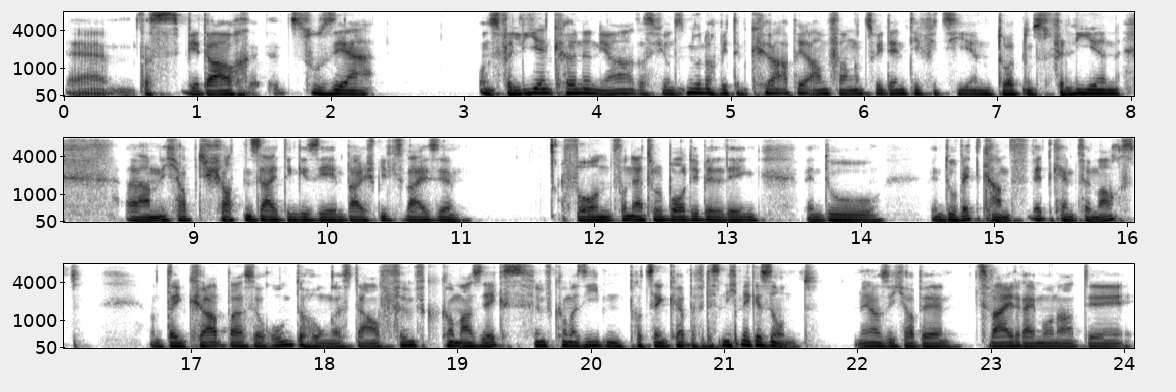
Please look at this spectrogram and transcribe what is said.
äh, dass wir da auch zu sehr uns verlieren können, ja, dass wir uns nur noch mit dem Körper anfangen zu identifizieren und dort uns verlieren. Ähm, ich habe die Schattenseiten gesehen, beispielsweise von, von Natural Bodybuilding, wenn du, wenn du Wettkampf, Wettkämpfe machst und dein Körper so runterhungerst auf 5,6, 5,7 Prozent Körper, das ist nicht mehr gesund. Also ich habe zwei, drei Monate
